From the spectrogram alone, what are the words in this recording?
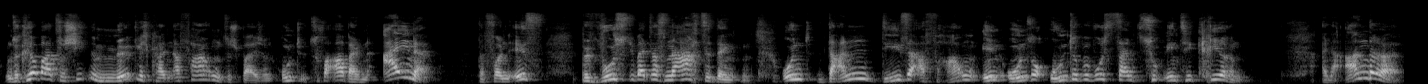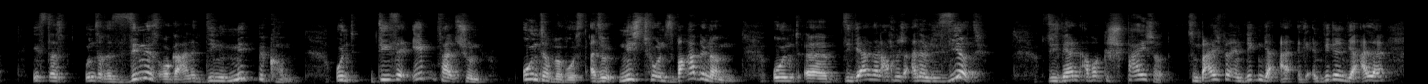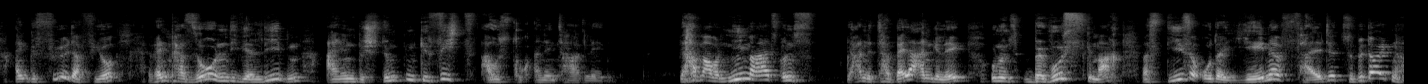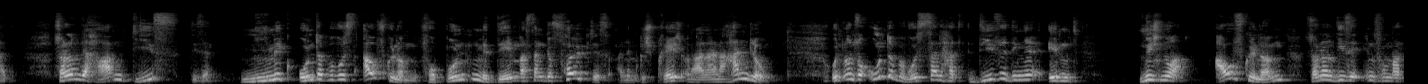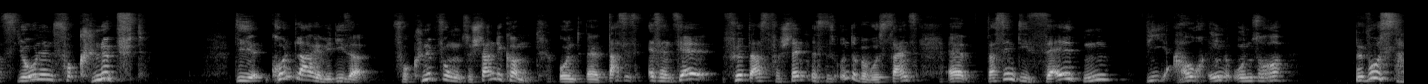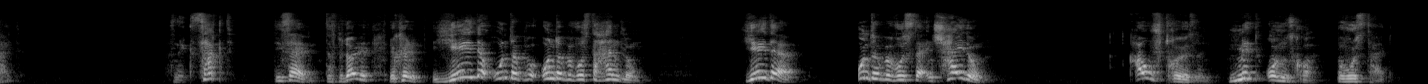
Unser Körper hat verschiedene Möglichkeiten Erfahrungen zu speichern und zu verarbeiten. Eine davon ist bewusst über etwas nachzudenken und dann diese Erfahrung in unser Unterbewusstsein zu integrieren. Eine andere ist dass unsere Sinnesorgane Dinge mitbekommen und diese ebenfalls schon unterbewusst, also nicht für uns wahrgenommen und äh, sie werden dann auch nicht analysiert, sie werden aber gespeichert. Zum Beispiel entwickeln wir, entwickeln wir alle ein Gefühl dafür wenn Personen die wir lieben einen bestimmten Gesichtsausdruck an den Tag legen. Wir haben aber niemals uns ja, eine Tabelle angelegt und uns bewusst gemacht was diese oder jene Falte zu bedeuten hat, sondern wir haben dies, diese Mimik unterbewusst aufgenommen, verbunden mit dem was dann gefolgt ist, einem Gespräch oder an einer Handlung. Und unser Unterbewusstsein hat diese Dinge eben nicht nur aufgenommen, sondern diese Informationen verknüpft. Die Grundlage wie diese Verknüpfungen zustande kommen und äh, das ist essentiell für das Verständnis des Unterbewusstseins, äh, das sind dieselben wie auch in unserer Bewusstheit. Das sind exakt dieselben. Das bedeutet wir können jede unterbe unterbewusste Handlung, jede unterbewusste Entscheidung aufdröseln mit unserer Bewusstheit.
